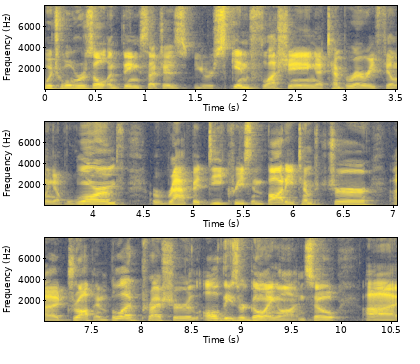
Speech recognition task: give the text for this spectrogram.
which will result in things such as your skin flushing, a temporary feeling of warmth, a rapid decrease in body temperature, a drop in blood pressure. All these are going on. So, uh,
